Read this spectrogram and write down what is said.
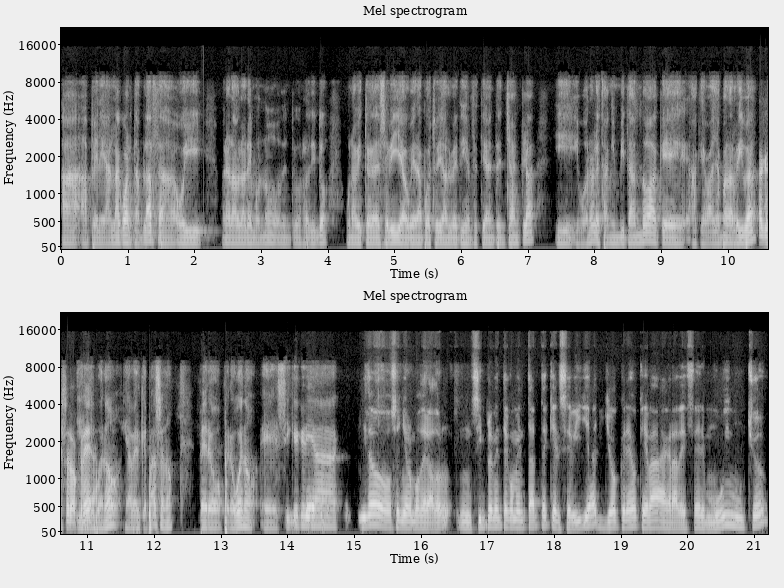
a, a pelear la cuarta plaza. Hoy, bueno, ahora hablaremos, ¿no? Dentro de un ratito, una victoria de Sevilla hubiera puesto ya al Betis efectivamente en chancla y, y, bueno, le están invitando a que, a que vaya para arriba A que se lo y crea. bueno, y a ver qué pasa, ¿no? Pero, pero bueno, eh, sí que quería, Pido, señor moderador, mm, simplemente comentarte que el Sevilla yo creo que va a agradecer muy mucho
